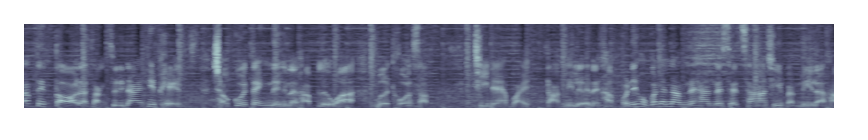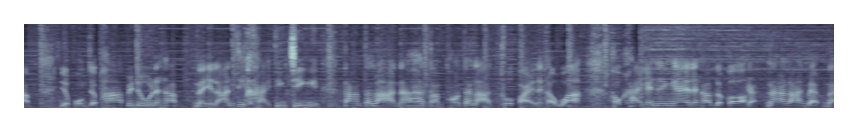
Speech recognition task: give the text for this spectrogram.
ครับติดต่อและสั่งซื้อได้ที่เพจเฉาก๊วยเต็งหนึ่งนะครับหรือว่าเบอร์โทรศัพท์ ที่แนบไว้ตามนี้เลยนะครับ วันนี้ผมก็แนะนำนะฮะในเซตสร้างอาชีพแบบนี้แล้วครับ เดี๋ยวผมจะพาไปดูนะครับในร้านที่ขายจริง ๆ ตามตลาดนะฮะตามท้องตลาดทั่วไปนะครับว่าเขาขายกันยังไงนะครับ แล้วก็หน้าร้านแบบไหน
